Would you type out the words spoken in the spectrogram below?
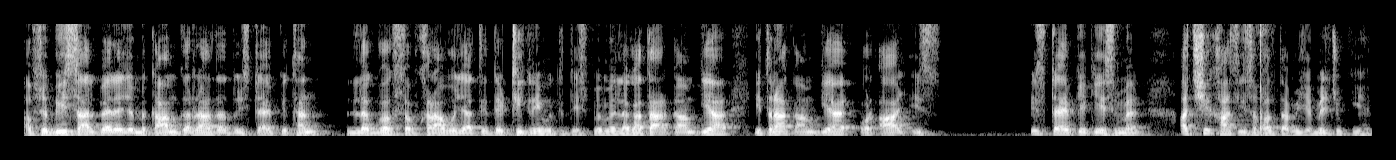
अब से 20 साल पहले जब मैं काम कर रहा था तो इस टाइप के थन लगभग सब खराब हो जाते थे, ठीक नहीं होते थे। इस पर मैं लगातार काम किया, इतना काम किया और आज इस इस टाइप के केस में अच्छी खासी सफलता मुझे मिल चुकी है।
